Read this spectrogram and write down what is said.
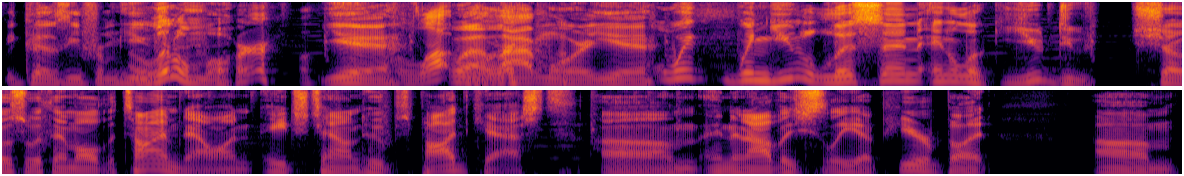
because he's from here. A little more. yeah, a lot well, more. a lot more. Yeah, when, when you listen and look, you do shows with him all the time now on H Town Hoops podcast, um, and then obviously up here. But um,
